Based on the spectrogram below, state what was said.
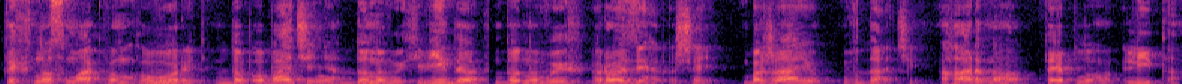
Техносмак вам говорить до побачення, до нових відео, до нових розіграшей. Бажаю вдачі, гарного, теплого літа!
